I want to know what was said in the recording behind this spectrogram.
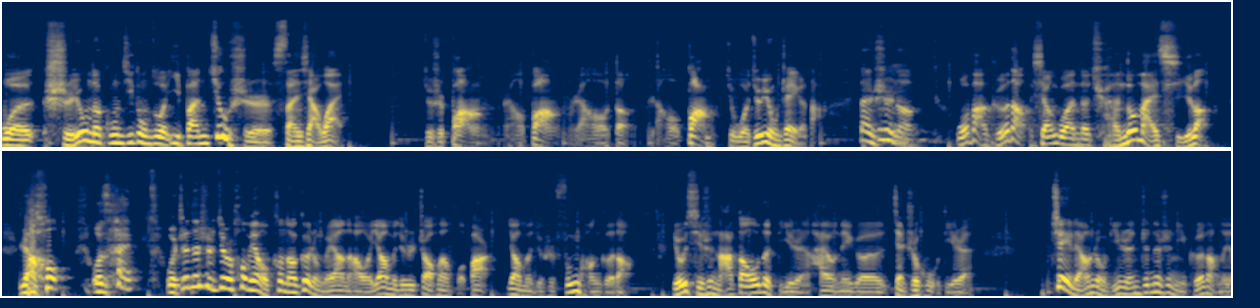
我使用的攻击动作一般就是三下 Y，就是棒，然后棒，然后等，然后棒，就我就用这个打。但是呢，我把格挡相关的全都买齐了，然后我在我真的是就是后面我碰到各种各样的哈，我要么就是召唤伙伴儿，要么就是疯狂格挡，尤其是拿刀的敌人，还有那个剑齿虎敌人。这两种敌人真的是你格挡的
